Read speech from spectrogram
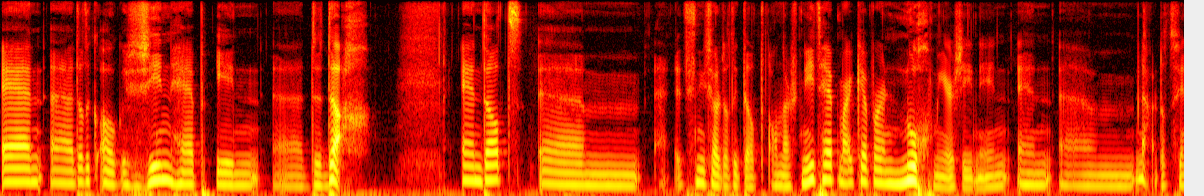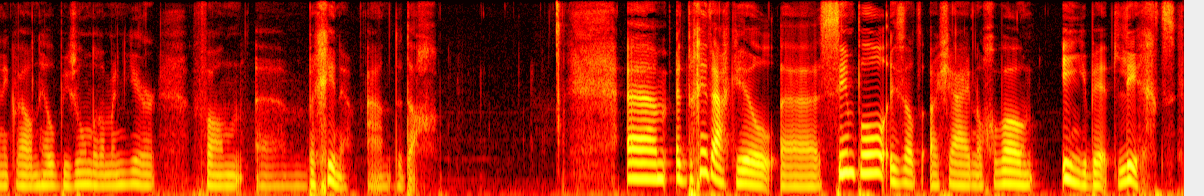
en dat ik ook zin heb in de dag. En dat, um, het is niet zo dat ik dat anders niet heb, maar ik heb er nog meer zin in. En um, nou, dat vind ik wel een heel bijzondere manier van um, beginnen aan de dag. het begint eigenlijk heel uh, simpel, is dat als jij nog gewoon in je bed ligt,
